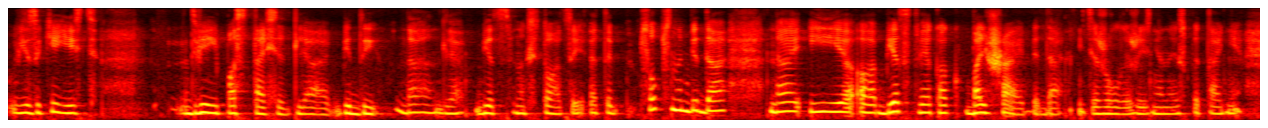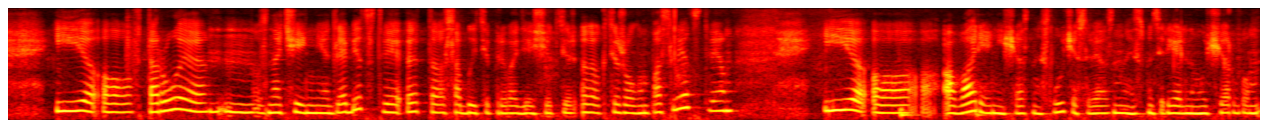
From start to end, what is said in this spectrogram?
в языке есть две ипостаси для беды, да, для бедственных ситуаций. Это, собственно, беда, да, и э, бедствие как большая беда и тяжелые жизненные испытания. И э, второе значение для бедствия – это события, приводящие к, э, к тяжелым последствиям и э, авария, несчастный случай, связанные с материальным ущербом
